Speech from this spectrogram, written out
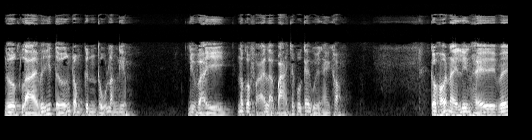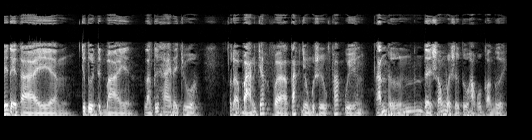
Ngược lại với ý tưởng trong kinh thủ lăng nghiêm. Như vậy, nó có phải là bản chất của cái quyền hay không? Câu hỏi này liên hệ với đề tài um, chúng tôi trình bày lần thứ hai tại chùa. Đó là bản chất và tác dụng của sự phát nguyện ảnh hưởng đến đời sống và sự tu học của con người.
